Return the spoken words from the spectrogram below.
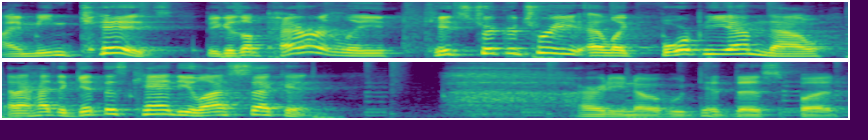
I mean kids. Because apparently, kids trick or treat at like 4 p.m. now, and I had to get this candy last second. I already know who did this, but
